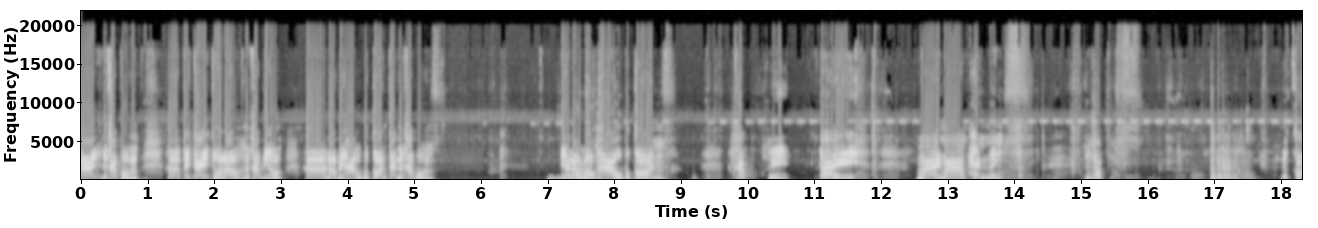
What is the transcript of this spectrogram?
ง่ายๆนะครับ ผมใกล้ ๆตัวเรานะครับ เดี๋ยวเราไปหาอุปกรณ์กันนะครับ ผม เดี๋ยวเราลองหาอุปกรณ์ครับนี่ได้ไม้มาแผ่นหนึ่งนะครับ แล้วก็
